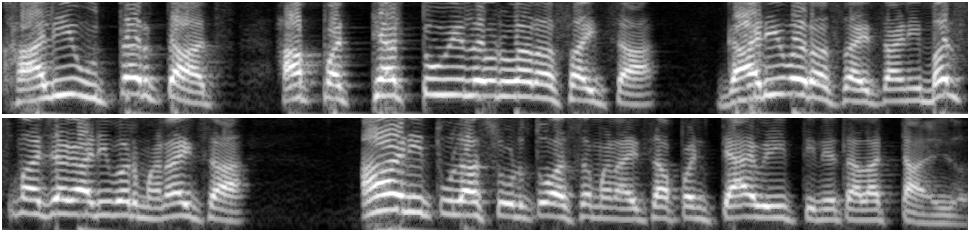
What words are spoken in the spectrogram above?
खाली उतरताच हा पठ्ठ्या टू व्हीलरवर असायचा गाडीवर असायचा आणि बस माझ्या गाडीवर म्हणायचा आणि तुला सोडतो असं म्हणायचा. पण त्यावेळी तिने त्याला टाळलं.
